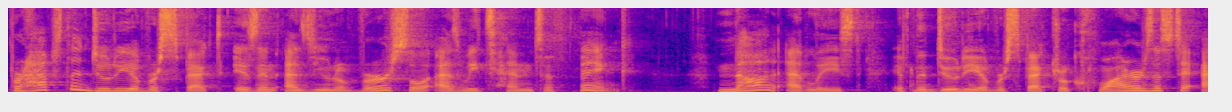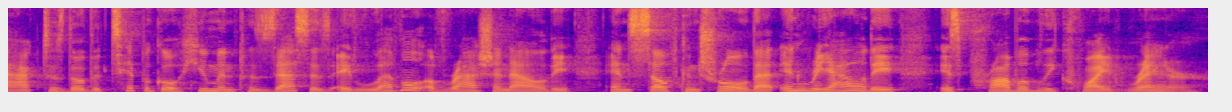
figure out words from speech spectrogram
perhaps the duty of respect isn't as universal as we tend to think. Not, at least, if the duty of respect requires us to act as though the typical human possesses a level of rationality and self control that in reality is probably quite rare.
